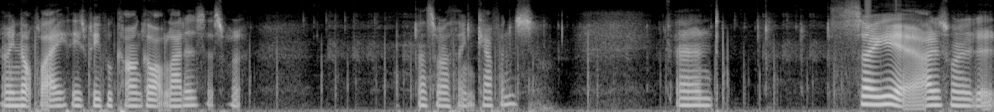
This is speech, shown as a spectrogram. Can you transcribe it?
I mean, not play. These people can't go up ladders. That's what. That's what I think happens. And so yeah, I just wanted to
